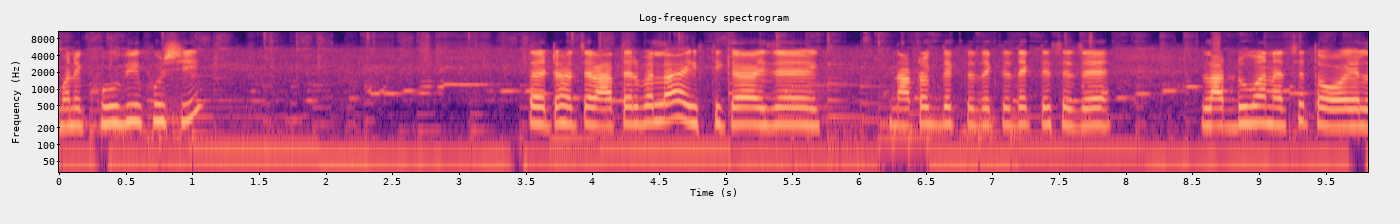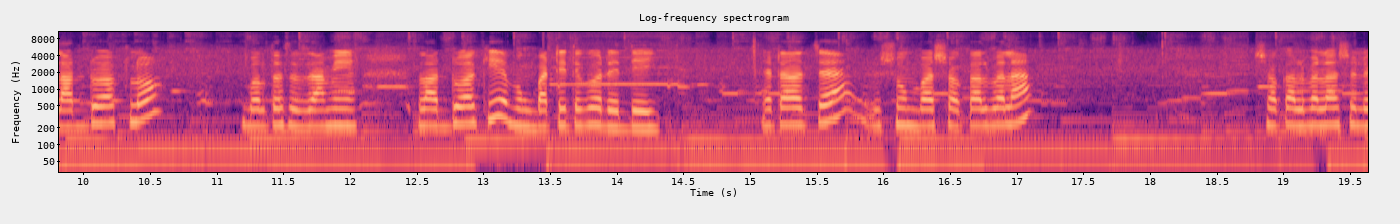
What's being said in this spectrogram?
মানে খুবই খুশি। তো এটা হচ্ছে রাতের বেলা ইফতিকা এই যে নাটক দেখতে দেখতে দেখতেছে যে লাড্ডু বানাচ্ছে, তো ওই লাড্ডু আঁকলো। বলতেছে যে আমি লাড্ডু আঁকি এবং বাটিতে করে দেই। এটা হচ্ছে সোমবার সকালবেলা। সকালবেলা আসলে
